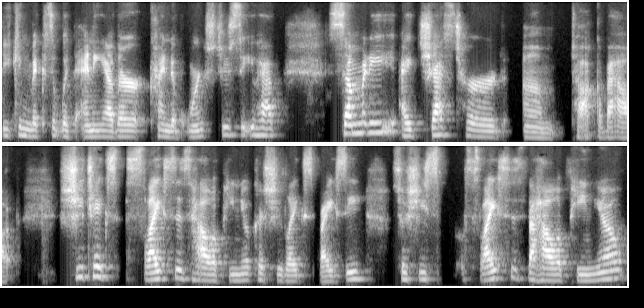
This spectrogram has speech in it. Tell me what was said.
you can mix it with any other kind of orange juice that you have. Somebody I just heard um, talk about, she takes slices jalapeno because she likes spicy. So she slices the jalapeno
